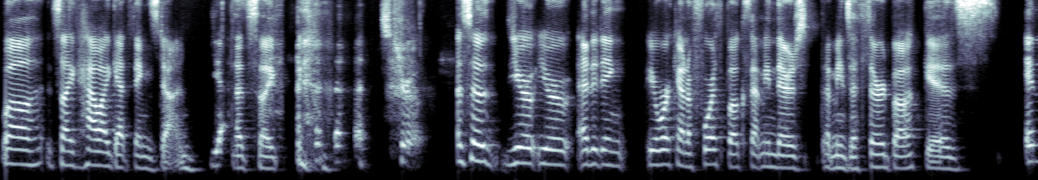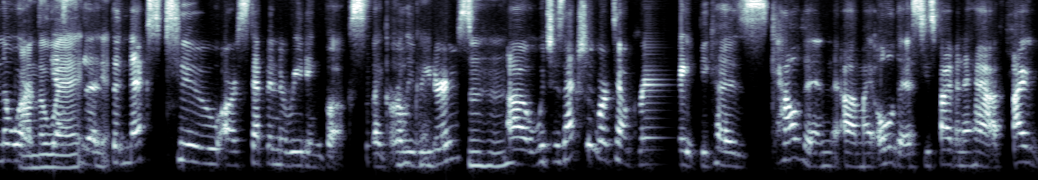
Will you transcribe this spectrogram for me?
Well, it's like how I get things done. Yes. That's like it's true. So you're you're editing, you're working on a fourth book. So that means there's that means a third book is in the works. On the way. The, yeah. the, next two are step into reading books, like early okay. readers, mm-hmm. uh, which has actually worked out great because Calvin, uh, my oldest, he's five and a half. I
